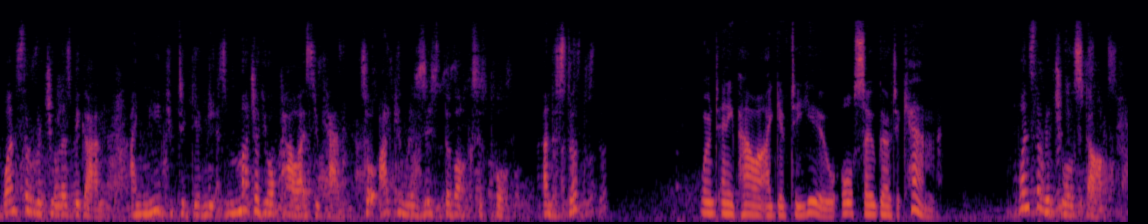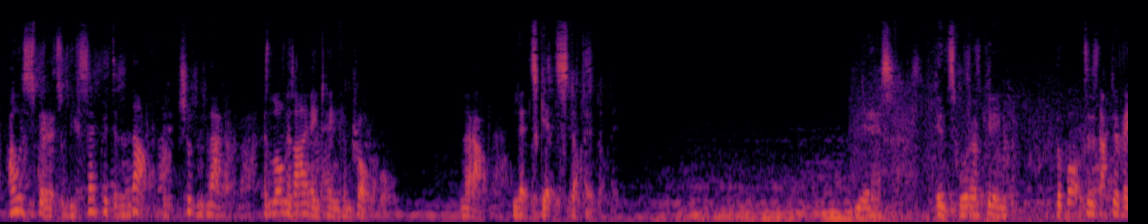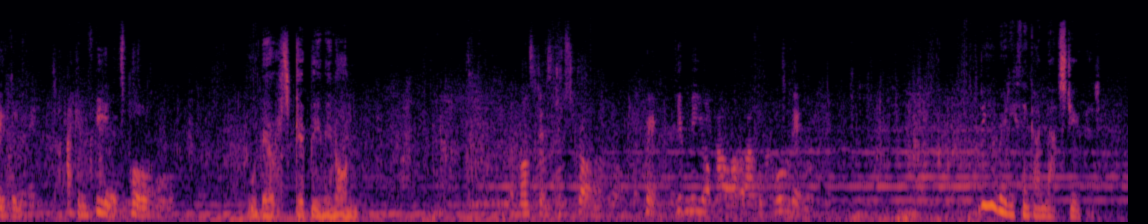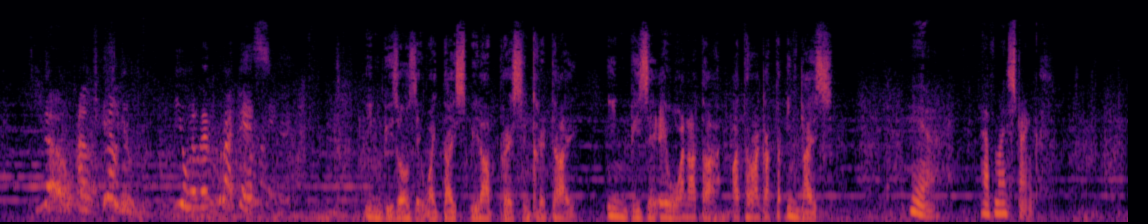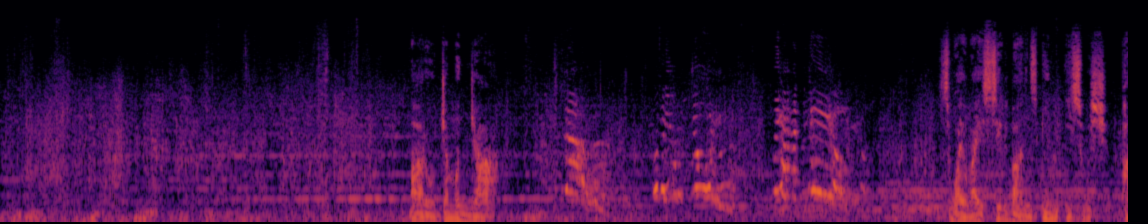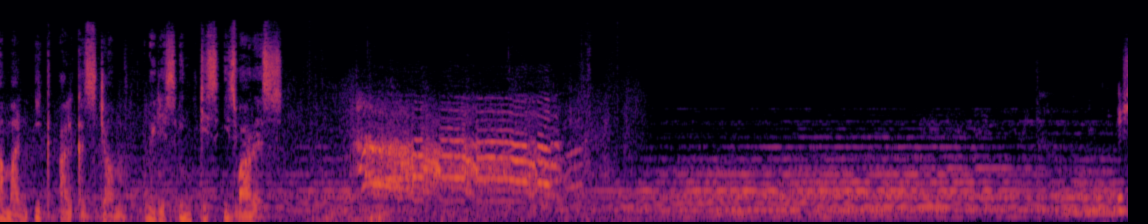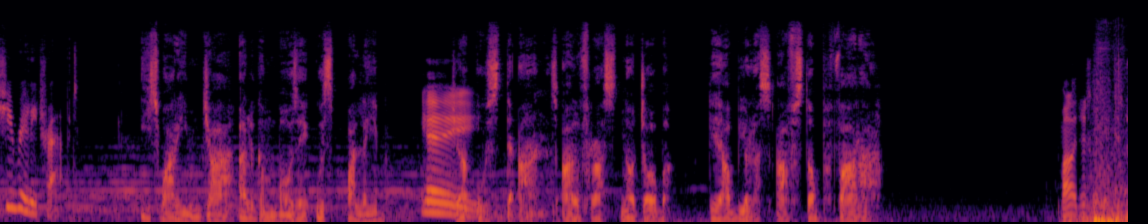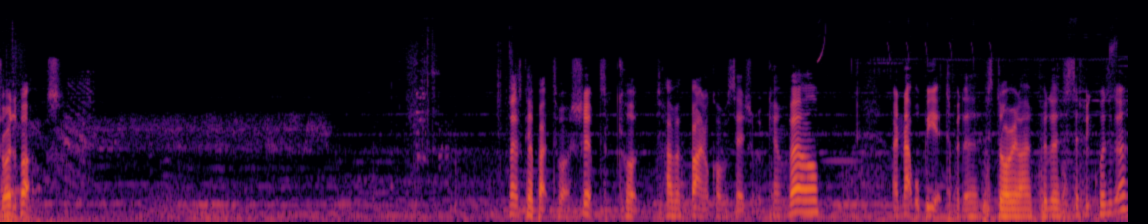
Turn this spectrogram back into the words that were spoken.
Once the ritual has begun, I need you to give me as much of your power as you can, so I can resist the box's pull. Understood? Won't any power I give to you also go to Khem? Once the ritual starts, our spirits will be separate enough that it shouldn't matter, as long as I maintain control. Now, let's get started. Yes, it's working. The box is activating. I can feel its pull. Uders kepiminon. The monster is too strong. Quick, give me your power or I'll be pulled in. Do you really think I'm that stupid? No, I'll kill you! You will regret this! In piso se waitai spila presin kretai. In pise e wanata atragata injais. Here, have my strength. Baru jamunja. No! What are you doing? We had a deal! Swayway silbans in iswish. Paman ik alkas jam. Widis intis isvares. Ah! Is she really trapped? Iswarim ja algamboze uspalib. Ja Yay! us de ans alfrast no job. Diabulus afstop fara. Why not just destroy the box? Let's go back to our ship to, cut, to have a final conversation with Khem Val. And that will be it for the storyline for the Sith Inquisitor.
